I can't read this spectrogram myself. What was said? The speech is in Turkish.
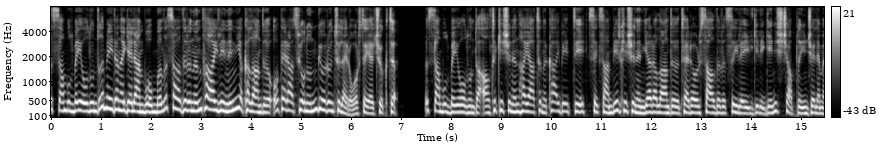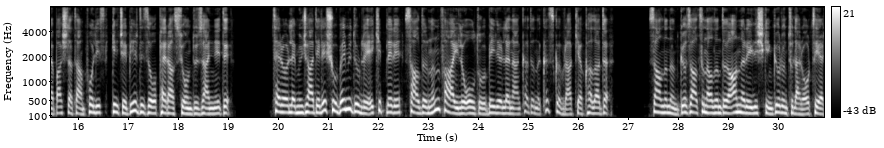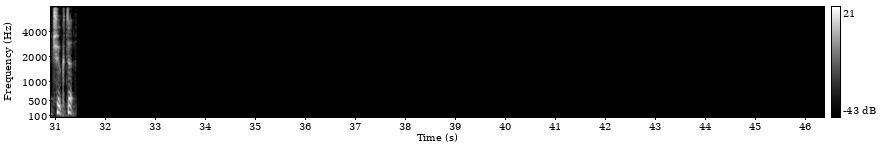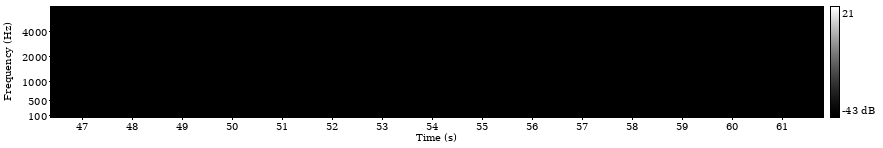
İstanbul Beyoğlu'nda meydana gelen bombalı saldırının failinin yakalandığı operasyonun görüntüleri ortaya çıktı. İstanbul Beyoğlu'nda 6 kişinin hayatını kaybettiği, 81 kişinin yaralandığı terör saldırısı ile ilgili geniş çaplı inceleme başlatan polis gece bir dizi operasyon düzenledi. Terörle Mücadele Şube Müdürlüğü ekipleri saldırının faili olduğu belirlenen kadını kıskıvrak yakaladı. Zanlının gözaltına alındığı anlara ilişkin görüntüler ortaya çıktı.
